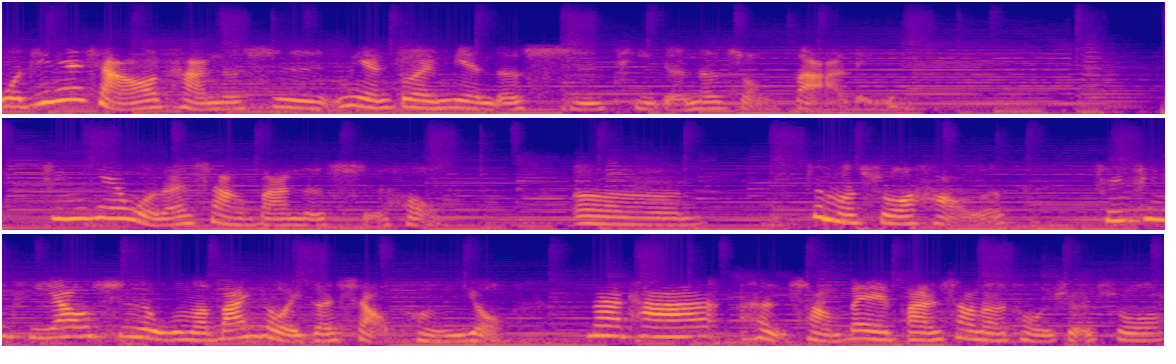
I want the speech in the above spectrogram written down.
我今天想要谈的是面对面的实体的那种霸凌。今天我在上班的时候，呃，这么说好了，前情提要是我们班有一个小朋友，那他很常被班上的同学说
